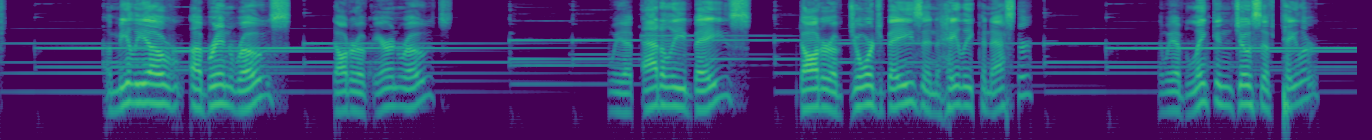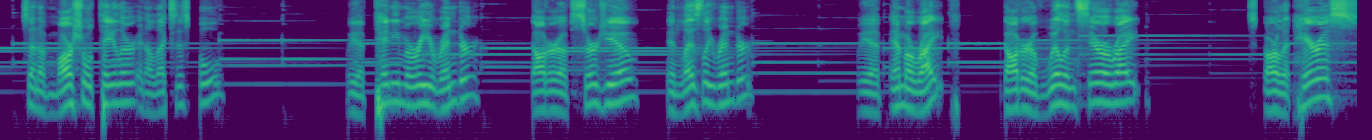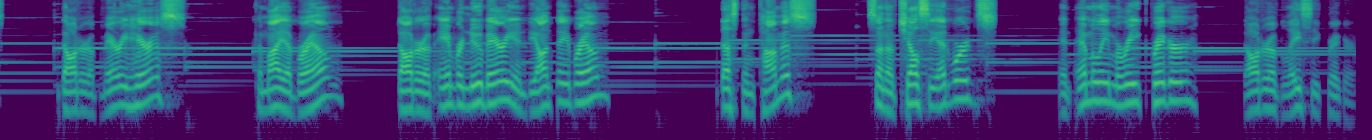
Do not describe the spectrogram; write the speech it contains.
Amelia uh, Bryn Rose, daughter of Aaron Rose. We have Adelie Bays, daughter of George Bays and Haley Canaster. And we have Lincoln Joseph Taylor, son of Marshall Taylor and Alexis Poole. We have Penny Marie Render, daughter of Sergio and Leslie Render. We have Emma Wright, daughter of Will and Sarah Wright. Scarlett Harris, daughter of Mary Harris. Kamaya Brown, daughter of Amber Newberry and Deontay Brown. Dustin Thomas, son of Chelsea Edwards. And Emily Marie Krieger, daughter of Lacey Krieger.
